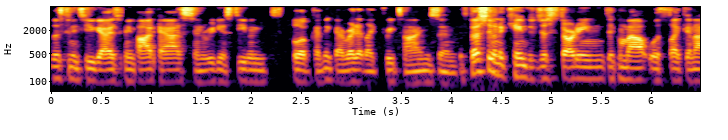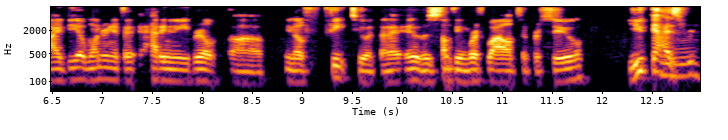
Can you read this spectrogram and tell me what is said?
listening to you guys doing podcasts and reading Stephen's book. I think I read it like three times, and especially when it came to just starting to come out with like an idea, wondering if it had any real, uh, you know, feet to it, that it was something worthwhile to pursue. You guys Mhm.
